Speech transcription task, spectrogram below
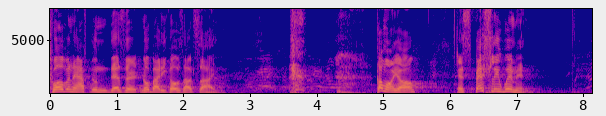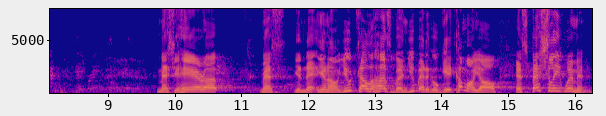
12 in the afternoon in the desert, nobody goes outside. Come on, y'all. Especially women. Mess your hair up, mess your neck. You know, you tell the husband, you better go get, come on, y'all. Especially women.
